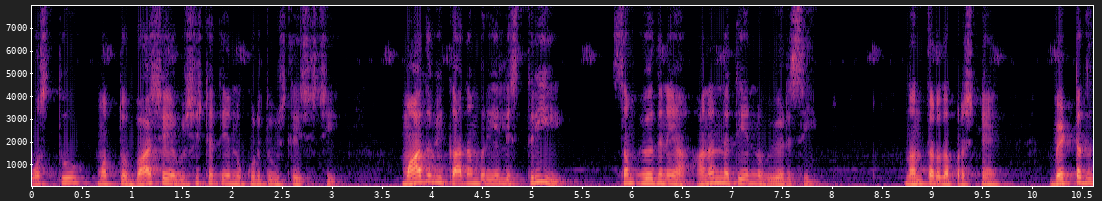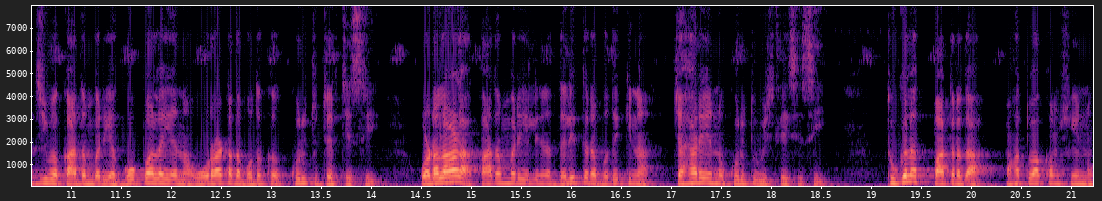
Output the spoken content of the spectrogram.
ವಸ್ತು ಮತ್ತು ಭಾಷೆಯ ವಿಶಿಷ್ಟತೆಯನ್ನು ಕುರಿತು ವಿಶ್ಲೇಷಿಸಿ. ಮಾಧವಿ ಕಾದಂಬರಿಯಲ್ಲಿ ಸ್ತ್ರೀ ಸಂಯೋಜನೆಯ ಅನನ್ಯತೆಯನ್ನು ವಿವರಿಸಿ. ನಂತರದ ಪ್ರಶ್ನೆ, ಬೆಟ್ಟದ ಜೀವ ಕಾದಂಬರಿಯ ಗೋಪಾಲಯ್ಯನ ಹೋರಾಟದ ಬದುಕ ಕುರಿತು ಚರ್ಚಿಸಿ. ಒಡಲಾಳ ಕಾದಂಬರಿಯಲ್ಲಿನ ದಲಿತರ ಬದುಕಿನ ಚಹರೆಯನ್ನು ಕುರಿತು ವಿಶ್ಲೇಷಿಸಿ, ತುಘಲಕ್ ಪಾತ್ರದ ಮಹತ್ವಾಕಾಂಕ್ಷೆಯನ್ನು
